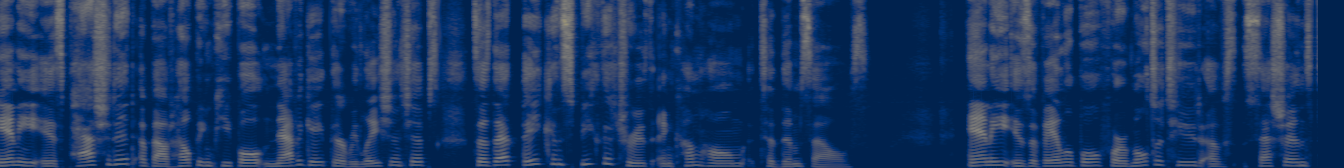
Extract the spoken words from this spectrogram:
Annie is passionate about helping people navigate their relationships so that they can speak the truth and come home to themselves. Annie is available for a multitude of sessions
